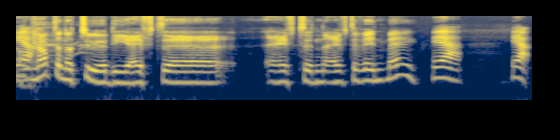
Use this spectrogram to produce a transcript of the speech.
Ja, die natte natuur, die heeft, eh, heeft, een, heeft de wind mee. ja, ja.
